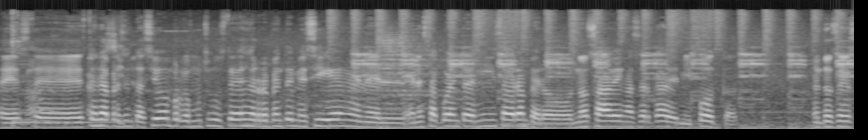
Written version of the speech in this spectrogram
Este, esta es la presentación porque muchos de ustedes de repente me siguen en, el, en esta cuenta en Instagram, pero no saben acerca de mi podcast. Entonces,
